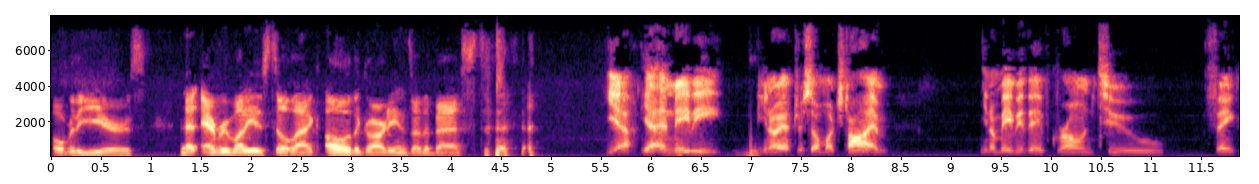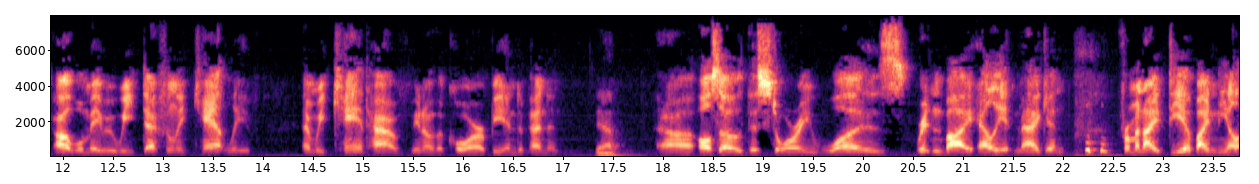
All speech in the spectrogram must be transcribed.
over the years that everybody is still like, "Oh, the Guardians are the best." Yeah, yeah, and maybe you know after so much time, you know maybe they've grown to think, oh well, maybe we definitely can't leave, and we can't have you know the Corps be independent. yeah. Uh, also, this story was written by Elliot Maggin from an idea by Neal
